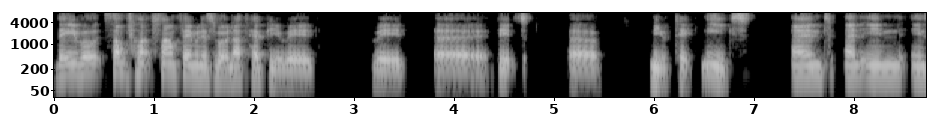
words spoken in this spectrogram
they were some some feminists were not happy with with uh, these uh, new techniques, and and in in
